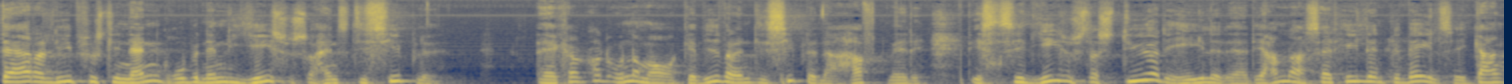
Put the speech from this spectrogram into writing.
der er der lige pludselig en anden gruppe, nemlig Jesus og hans disciple. Og jeg kan godt undre mig over, at vide, hvordan disciplene har haft med det. Det er sådan set Jesus, der styrer det hele der. Det er ham, der har sat hele den bevægelse i gang.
